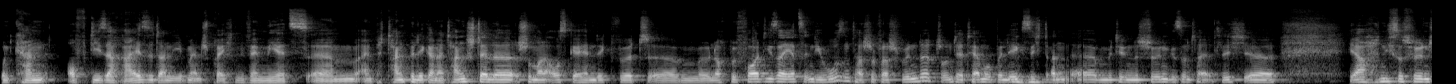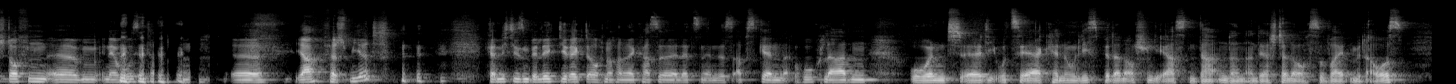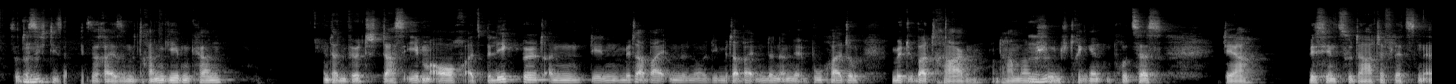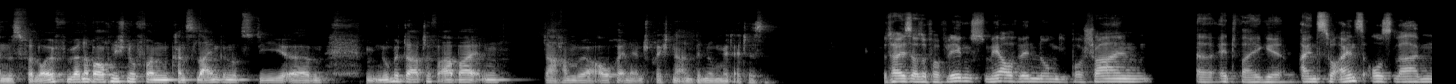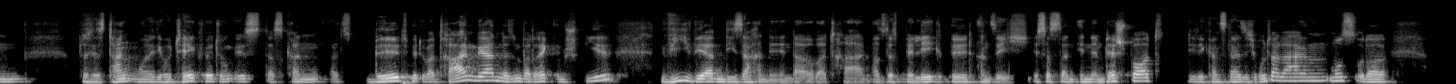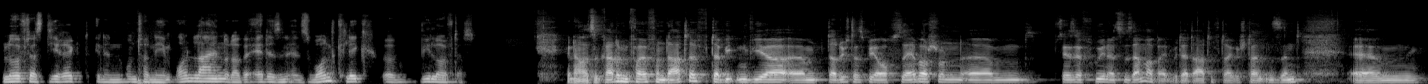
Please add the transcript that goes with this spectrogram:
und kann auf dieser Reise dann eben entsprechend, wenn mir jetzt ähm, ein Tankbeleg an der Tankstelle schon mal ausgehändigt wird, ähm, noch bevor dieser jetzt in die Hosentasche verschwindet und der Thermobeleg mhm. sich dann äh, mit den schönen gesundheitlich äh, ja nicht so schönen Stoffen ähm, in der Hosentasche äh, ja verschmiert, kann ich diesen Beleg direkt auch noch an der Kasse letzten Endes abscannen, hochladen und äh, die OCR-Erkennung liest mir dann auch schon die ersten Daten dann an der Stelle auch soweit mit aus, so dass mhm. ich diese, diese Reise mit dran geben kann. Und dann wird das eben auch als Belegbild an den Mitarbeitenden oder die Mitarbeitenden an der Buchhaltung mit übertragen. Und haben wir einen mhm. schönen stringenten Prozess, der bis hin zu Dativ letzten Endes verläuft. Wir werden aber auch nicht nur von Kanzleien genutzt, die ähm, nur mit Dativ arbeiten. Da haben wir auch eine entsprechende Anbindung mit Edison. Das heißt also Verpflegungsmehraufwendungen, die Pauschalen, äh, etwaige 1 zu 1 Auslagen, ob das jetzt Tanken oder die Hotelquittung ist, das kann als Bild mit übertragen werden. Da sind wir direkt im Spiel. Wie werden die Sachen denn da übertragen? Also das Belegbild an sich. Ist das dann in einem Dashboard, die die Kanzlei sich runterladen muss oder läuft das direkt in ein Unternehmen online oder bei Edison ins One-Click? Äh, wie läuft das? Genau, also gerade im Fall von Dativ, da bieten wir, ähm, dadurch, dass wir auch selber schon ähm, sehr, sehr früh in der Zusammenarbeit mit der Dativ da gestanden sind, ähm,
